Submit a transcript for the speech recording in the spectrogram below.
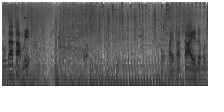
ล่วงหน้า3วิออ้ไปสกไกลเด้อมึง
